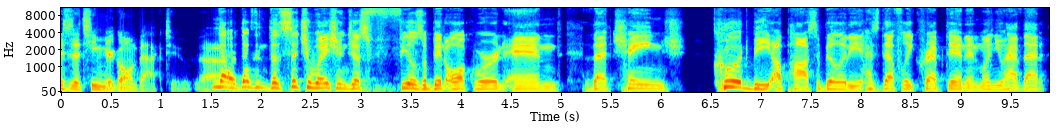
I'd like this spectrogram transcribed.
this is a team you're going back to. Uh, no, it doesn't. The situation just feels a bit awkward, and that change could be a possibility. Has definitely crept in, and when you have that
